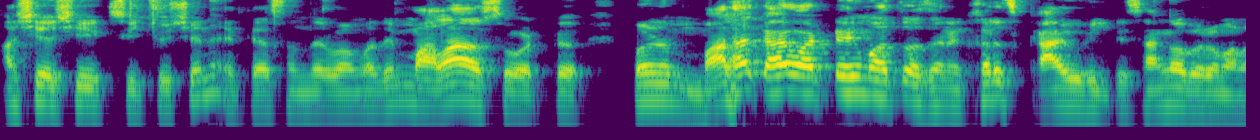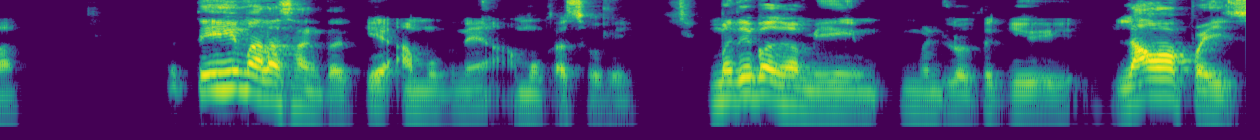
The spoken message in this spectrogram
अशी अशी एक सिच्युएशन आहे त्या संदर्भामध्ये मला असं वाटतं. पण मला काय वाटतं हे महत्वाचं नाही. खरंच काय होईल ते सांगा बरं मला. तेही मला सांगतात की अमुकने अमुक असं होईल. मध्ये बघा मी म्हटलं होतं की लावा पैज.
